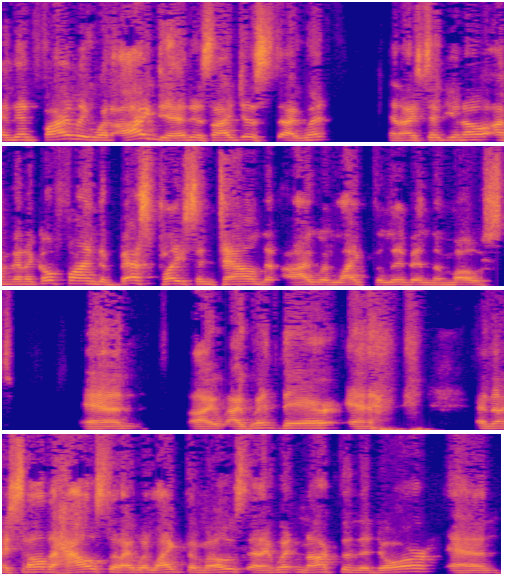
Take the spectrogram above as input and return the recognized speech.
And then finally, what I did is I just I went and I said, you know, I'm going to go find the best place in town that I would like to live in the most. And I, I went there and and I saw the house that I would like the most, and I went and knocked on the door, and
